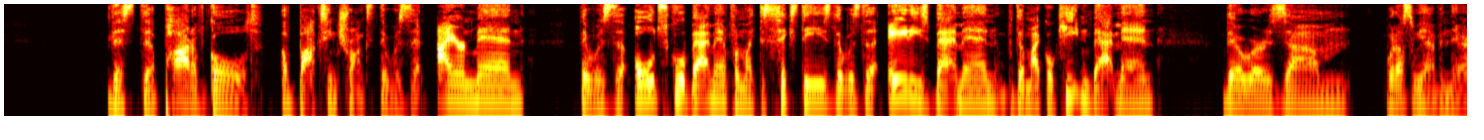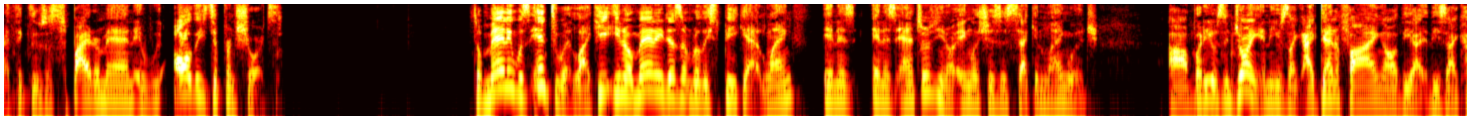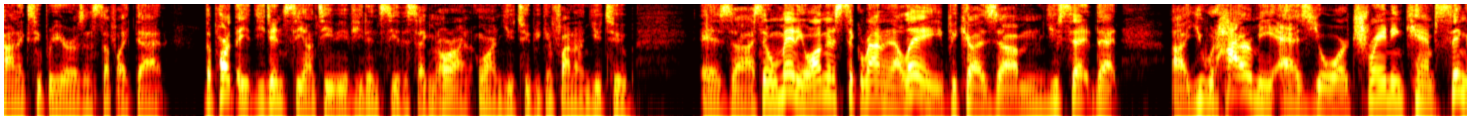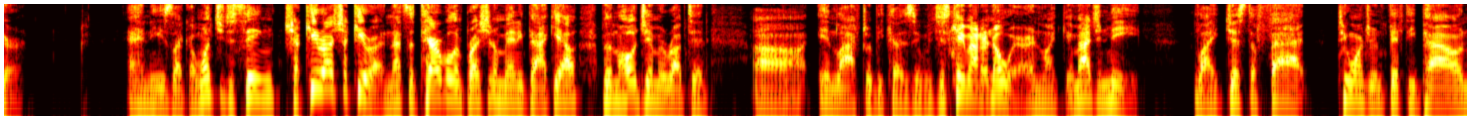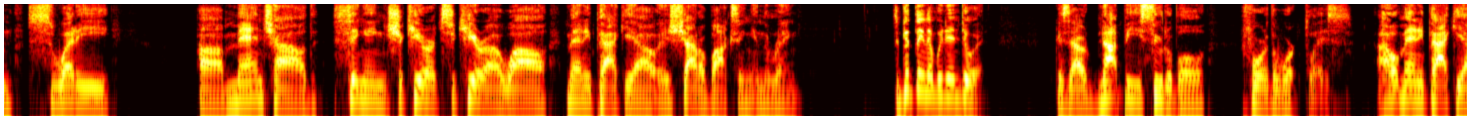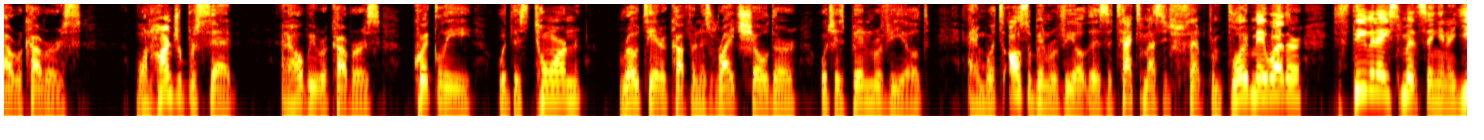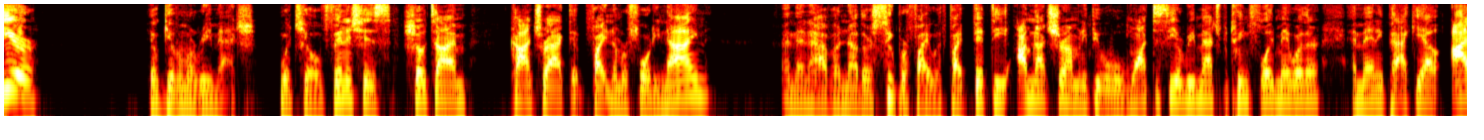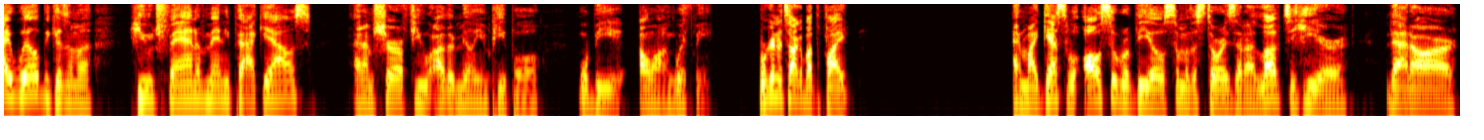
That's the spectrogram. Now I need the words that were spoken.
this the pot of gold of boxing trunks. There was an Iron Man. There was the old school Batman from like the 60s. There was the 80s Batman, the Michael Keaton Batman. There was, um, what else do we have in there? I think there was a Spider Man. All these different shorts. So Manny was into it. Like he, you know, Manny doesn't really speak at length in his in his answers. You know, English is his second language. Uh, but he was enjoying it, and he was like identifying all the these iconic superheroes and stuff like that the part that you didn't see on TV, if you didn't see the segment or on or on YouTube, you can find it on YouTube. Is uh, I said, well, Manny, well, I'm going to stick around in LA because um, you said that uh, you would hire me as your training camp singer. And he's like, I want you to sing Shakira, Shakira. And that's a terrible impression of Manny Pacquiao. But then the whole gym erupted uh, in laughter because it was just came out of nowhere. And like, imagine me, like just a fat, 250 pound, sweaty, uh, man child singing Shakira Shakira while Manny Pacquiao is shadowboxing in the ring. It's a good thing that we didn't do it because that would not be suitable for the workplace. I hope Manny Pacquiao recovers 100%, and I hope he recovers quickly with this torn rotator cuff in his right shoulder, which has been revealed. And what's also been revealed is a text message sent from Floyd Mayweather to Stephen A. Smith saying in a year, he'll give him a rematch, which he'll finish his Showtime contract at fight number 49 and then have another super fight with fight 50. I'm not sure how many people will want to see a rematch between Floyd Mayweather and Manny Pacquiao. I will because I'm a huge fan of Manny Pacquiao's, and I'm sure a few other million people will be along with me. We're going to talk about the fight. And my guest will also reveal some of the stories that I love to hear that are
